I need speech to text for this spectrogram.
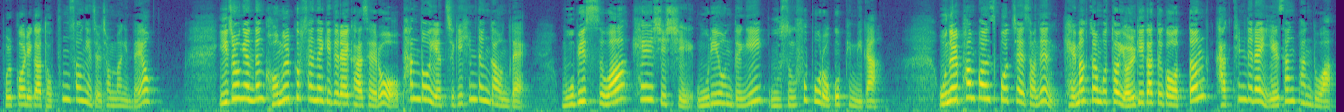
볼거리가 더 풍성해질 전망인데요. 이종현 등 거물급 새내기들의 가세로 판도 예측이 힘든 가운데 모비스와 KCC, 오리온 등이 우승 후보로 꼽힙니다. 오늘 펀펀 스포츠에서는 개막전부터 열기가 뜨거웠던 각 팀들의 예상 판도와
